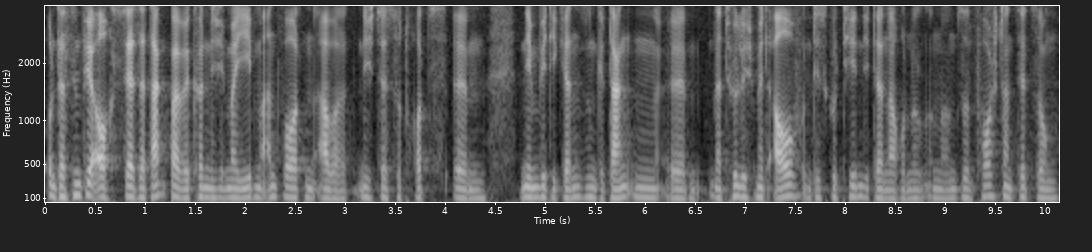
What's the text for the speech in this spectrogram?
Und da sind wir auch sehr, sehr dankbar. Wir können nicht immer jedem antworten, aber nichtsdestotrotz ähm, nehmen wir die ganzen Gedanken ähm, natürlich mit auf und diskutieren die dann auch in, in, unseren Vorstandssitzungen,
